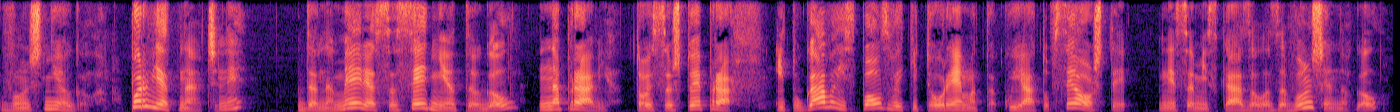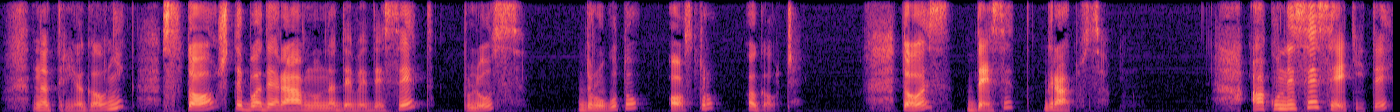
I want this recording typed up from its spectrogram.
външни ъгъла. Първият начин е да намеря съседният ъгъл направя. Той също е прав. И тогава, използвайки теоремата, която все още не съм изказала за външен ъгъл на триъгълник, 100 ще бъде равно на 90 плюс другото остро ъгълче. Тоест 10 градуса. Ако не се сетите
